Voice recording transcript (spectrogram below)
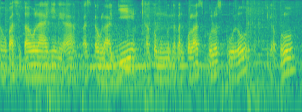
aku kasih tahu lagi nih ya tahu lagi aku menggunakan pola 10 10 30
